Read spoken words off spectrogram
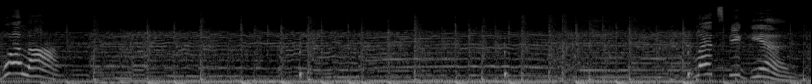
Voila! Let's begin.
